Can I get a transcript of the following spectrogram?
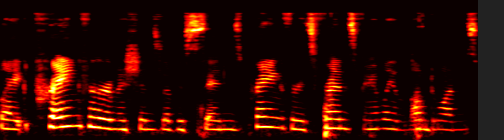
like praying for remissions of his sins, praying for his friends, family, and loved ones,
